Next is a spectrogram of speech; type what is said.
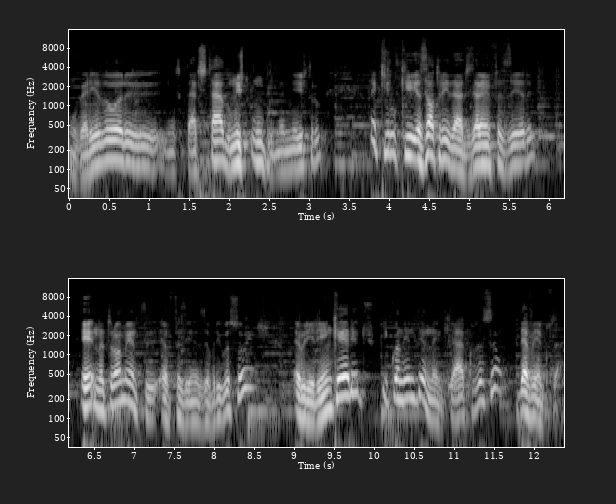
um vereador, um Secretário de Estado, um, um Primeiro-Ministro, aquilo que as autoridades devem fazer é, naturalmente, fazerem as averiguações, abrirem inquéritos e, quando entendem que há acusação, devem acusar.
